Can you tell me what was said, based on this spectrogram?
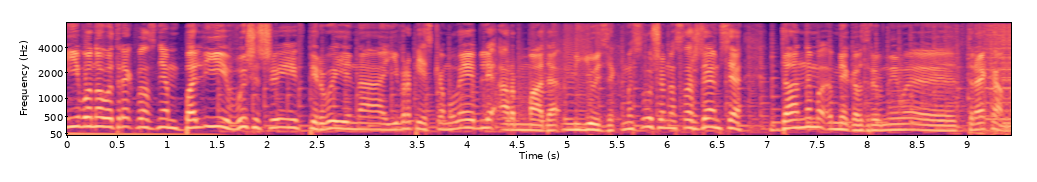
И его новый трек под названием «Бали», вышедший впервые на европейском лейбле Armada Music. Мы слушаем, наслаждаемся данным мегавзрывным э, треком.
